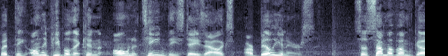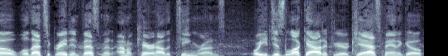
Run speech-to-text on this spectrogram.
But the only people that can own a team these days, Alex, are billionaires. So some of them go, well, that's a great investment. I don't care how the team runs. Or you just luck out if you're a Jazz fan and go,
